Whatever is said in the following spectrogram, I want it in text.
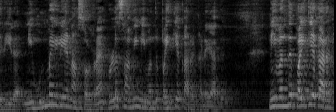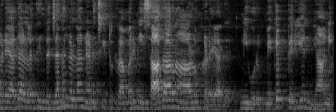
தெரியற. நீ உண்மையிலேயே நான் சொல்கிறேன் குள்ளசாமி நீ வந்து பைத்தியக்காரன் கிடையாது. நீ வந்து பைத்தியக்காரன் கிடையாது. அல்லது இந்த ஜனங்கள்லாம் நினச்சிக்கிட்டு இருக்கிற மாதிரி நீ சாதாரண ஆளும் கிடையாது. நீ ஒரு மிகப்பெரிய ஞானி.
